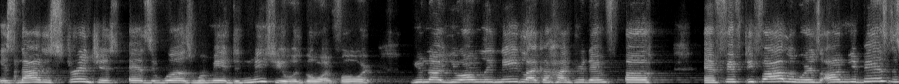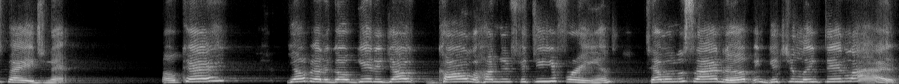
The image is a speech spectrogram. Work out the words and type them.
It's not as stringent as it was when me and Demetria was going forward. You know, you only need like a hundred and uh, and fifty followers on your business page now. Okay, y'all better go get it. Y'all call 150 of your friends, tell them to sign up, and get your LinkedIn live.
